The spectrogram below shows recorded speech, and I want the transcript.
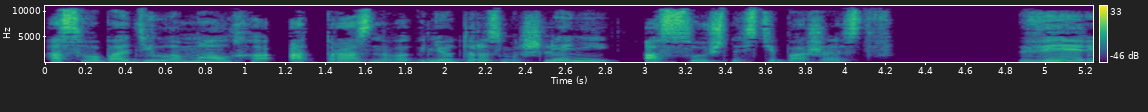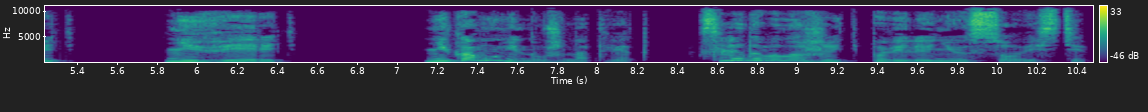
освободила Малха от праздного гнета размышлений о сущности божеств. Верить, не верить, никому не нужен ответ. Следовало жить по велению совести.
